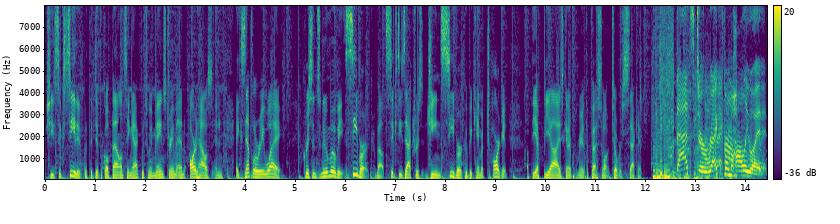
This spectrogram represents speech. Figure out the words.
She succeeded with the difficult balancing act between mainstream and art house in an exemplary way. Kristen's new movie, Seberg, about 60s actress Jean Seberg, who became a target of the FBI, is going to premiere at the festival October 2nd. That's direct from Hollywood.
